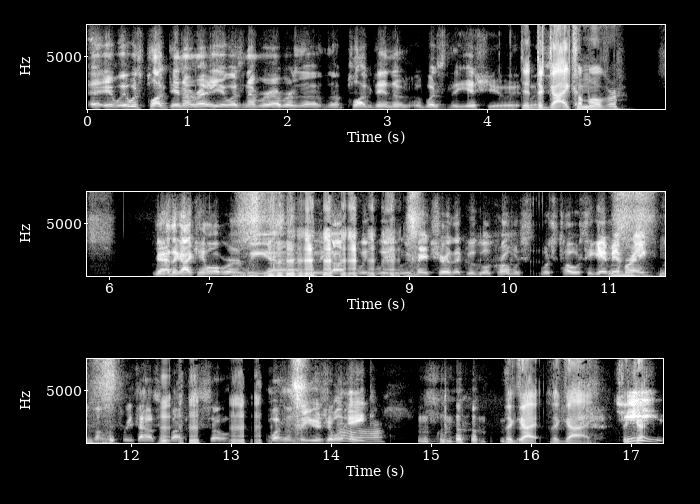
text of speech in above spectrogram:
it, it was plugged in already. It was never ever the the plugged in was the issue. It Did the guy come over? Yeah, the guy came over and we uh, we, got, we, we we made sure that Google Chrome was, was toast. He gave me a break. It was only three thousand bucks, so it wasn't the usual eight. The guy, the guy, the guy,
